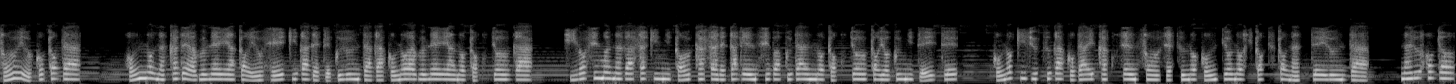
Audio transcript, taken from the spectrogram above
そういうことだ。本の中でアグネイアという兵器が出てくるんだがこのアグネイアの特徴が、広島長崎に投下された原子爆弾の特徴とよく似ていて、この記述が古代核戦争説の根拠の一つとなっているんだ。なるほど。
